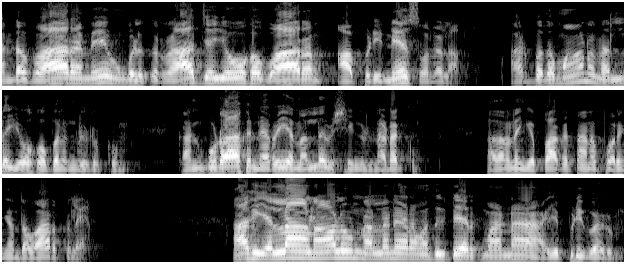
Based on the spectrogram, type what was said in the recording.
அந்த வாரமே உங்களுக்கு ராஜயோக வாரம் அப்படின்னே சொல்லலாம். அற்புதமான நல்ல யோக பலங்கள் இருக்கும். கண்கூடாக நிறைய நல்ல விஷயங்கள் நடக்கும். அதெல்லாம் நீங்கள் பார்க்கத்தானே போகிறீங்க அந்த வாரத்தில். ஆக எல்லா நாளும் நல்ல நேரம் வந்துக்கிட்டே இருக்குமானா எப்படி வரும்?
